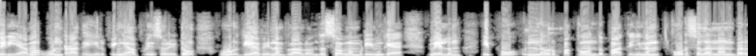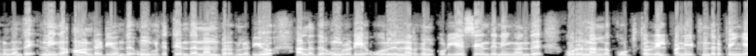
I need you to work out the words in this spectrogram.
பிரியாமல் ஒன்றாக இருப்பீங்க அப்படின்னு சொல்லிட்டு உறுதியாகவே நம்மளால் வந்து சொல்ல முடியுங்க. மேலும் இப்போ இன்னொரு பக்கம் வந்து பார்த்தீங்கன்னா ஒரு சில நண்பர்கள் வந்து நீங்கள் ஆல்ரெடி வந்து உங்களுக்கு தெரிந்த நண்பர்களுடையோ அல்லது உங்களுடைய உறவினர்கள் கூடயோ சேர்ந்து நீங்கள் வந்து ஒரு நல்ல கூட்டு தொழில் பண்ணிட்டு இருந்திருப்பீங்க.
